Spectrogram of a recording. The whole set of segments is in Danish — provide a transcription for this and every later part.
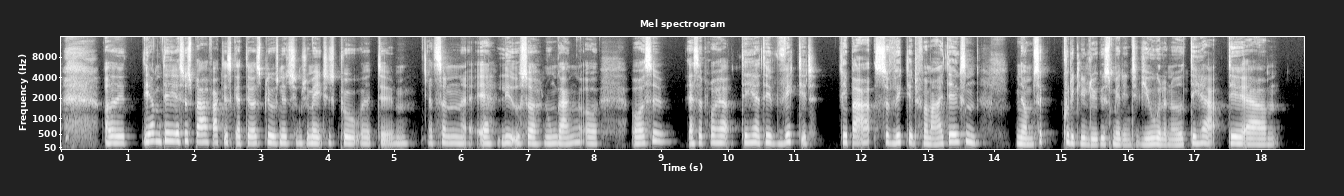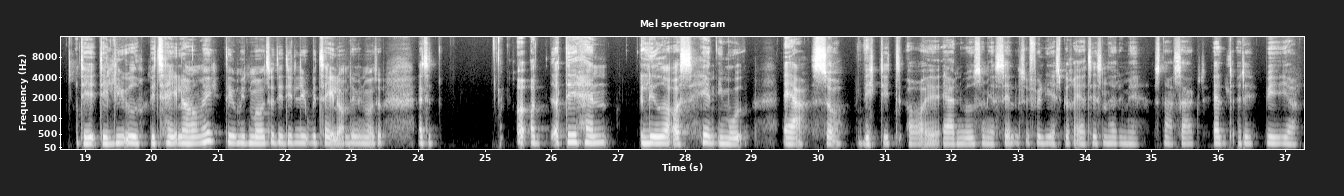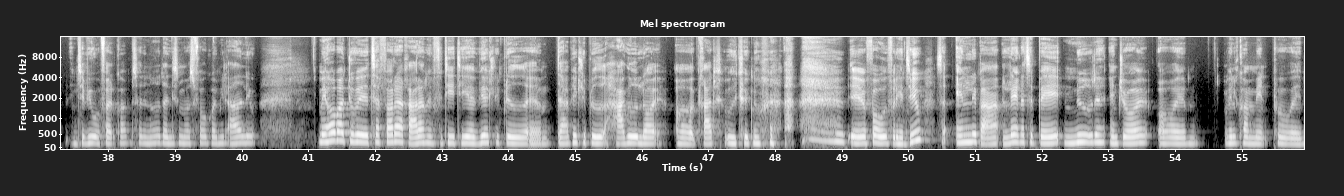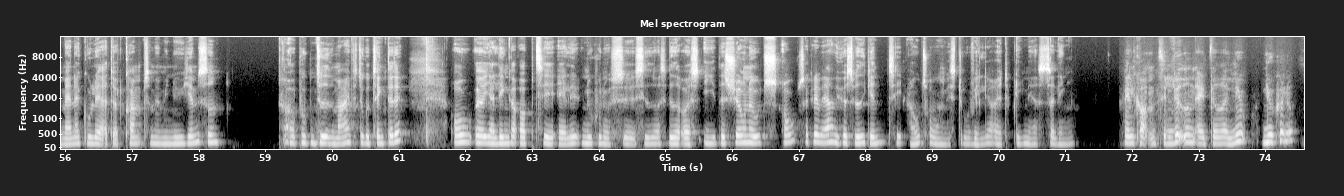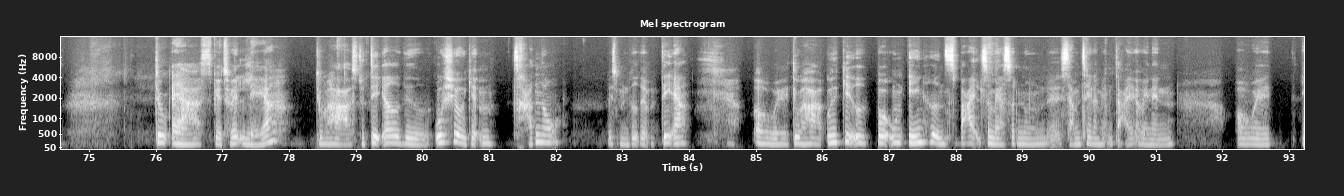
og øh, jamen det, jeg synes bare faktisk, at det også blev sådan lidt symptomatisk på, at, øh, at sådan er livet så nogle gange. Og, og også, altså prøv at høre, det her, det er vigtigt. Det er bare så vigtigt for mig. Det er ikke sådan, Nå, så kunne det ikke lige lykkes med et interview eller noget. Det her, det er, det, det er livet, vi taler om, ikke? Det er jo mit motto, det er dit liv, vi taler om, det er mit motto. Altså, og, og, og det han leder os hen imod, er så vigtigt, og øh, er noget, som jeg selv selvfølgelig aspirerer til. Sådan er det med snart sagt alt af det, vi, jeg interviewer folk om, så er det noget, der ligesom også foregår i mit eget liv. Men jeg håber, at du vil tage for dig af retterne, fordi de er virkelig blevet, øh, der er virkelig blevet hakket løg og grædt ud i køkkenet øh, forud for det interview. Så endelig bare læn dig tilbage, nyd det, enjoy, og øh, velkommen ind på øh, managulær.com, som er min nye hjemmeside. Og book en tid med mig, hvis du kunne tænke dig det. Og øh, jeg linker op til alle Nukunos øh, sider osv. også i the show notes. Og så kan det være, at vi høres ved igen til outroen, hvis du vælger at blive med os så længe. Velkommen til Lyden af et bedre liv, Nukuno. Du er spirituel lærer. Du har studeret ved Osho igennem 13 år, hvis man ved, hvem det er. Og øh, du har udgivet bogen Enhedens spejl, som er sådan nogle øh, samtaler mellem dig og en anden. Og øh,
